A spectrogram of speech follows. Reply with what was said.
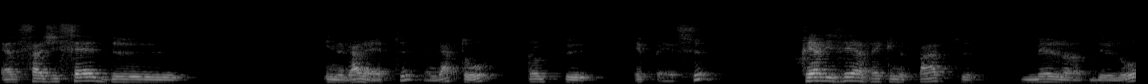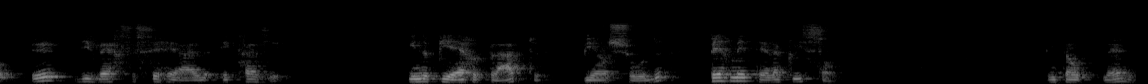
il s'agissait de une galette, un gâteau un peu épaisse, réalisé avec une pâte mêlant de l'eau et diverses céréales écrasées. Une pierre plate, bien chaude, permettait la cuisson. Então, né,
